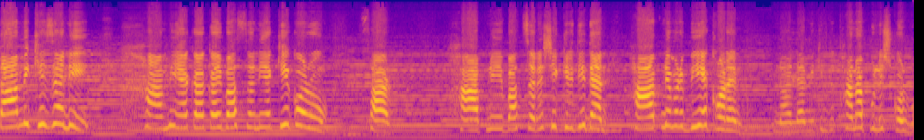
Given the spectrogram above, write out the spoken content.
তা আমি কি জানি? আমি একা একাই বাচ্চা নিয়ে কি করুম? স্যার হ্যাঁ আপনি এই বাচ্চারে স্বীকৃতি দেন। হ্যাঁ আপনি আমার বিয়ে করেন। নাহলে আমি কিন্তু থানা পুলিশ করব।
